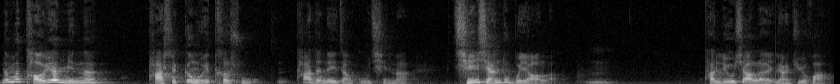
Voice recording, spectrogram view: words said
那么陶渊明呢，他是更为特殊，他的那张古琴呢，琴弦都不要了，嗯，他留下了两句话：“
